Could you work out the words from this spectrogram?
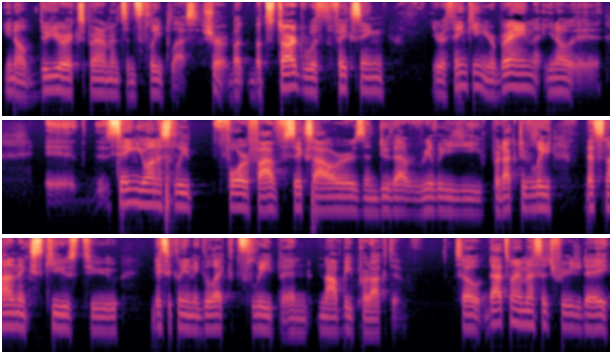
you know, do your experiments and sleep less. Sure, but but start with fixing your thinking, your brain. You know, eh, eh, saying you want to sleep four, five, six hours and do that really productively that's not an excuse to basically neglect sleep and not be productive. So that's my message for you today.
